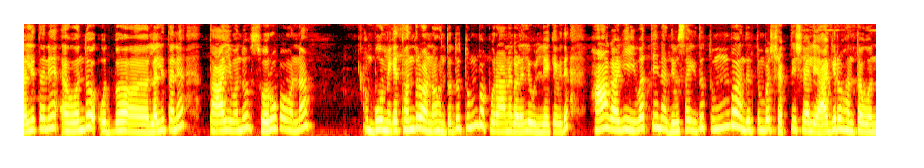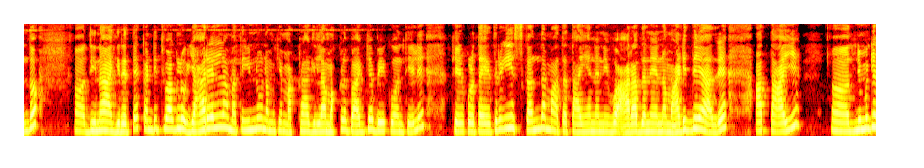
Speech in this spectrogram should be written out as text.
ಲಲಿತನೇ ಒಂದು ಉದ್ಭವ ಲಲಿತನೇ ತಾಯಿ ಒಂದು ಸ್ವರೂಪವನ್ನು ಭೂಮಿಗೆ ತಂದರು ಅನ್ನೋವಂಥದ್ದು ತುಂಬ ಪುರಾಣಗಳಲ್ಲಿ ಉಲ್ಲೇಖವಿದೆ. ಹಾಗಾಗಿ ಇವತ್ತಿನ ದಿವಸ ಇದು ತುಂಬ ಅಂದರೆ ತುಂಬ ಶಕ್ತಿಶಾಲಿ ಆಗಿರುವಂಥ ಒಂದು ದಿನ ಆಗಿರುತ್ತೆ. ಖಂಡಿತವಾಗ್ಲೂ ಯಾರೆಲ್ಲ ಮತ್ತು ಇನ್ನೂ ನಮಗೆ ಮಕ್ಕಳಾಗಿಲ್ಲ, ಮಕ್ಕಳ ಭಾಗ್ಯ ಬೇಕು ಅಂಥೇಳಿ ಕೇಳ್ಕೊಳ್ತಾ ಇರ್ತಾರೆ. ಈ ಸ್ಕಂದ ಮಾತ ತಾಯಿಯನ್ನು ನೀವು ಆರಾಧನೆಯನ್ನು ಮಾಡಿದ್ದೇ ಆದರೆ ಆ ತಾಯಿ ನಿಮಗೆ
